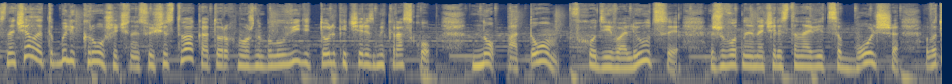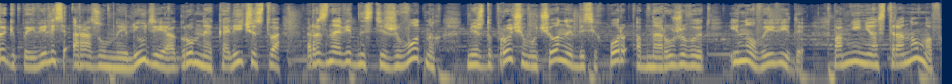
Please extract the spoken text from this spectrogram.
Сначала это были крошечные существа, которых можно было увидеть только через микроскоп. Но потом, в ходе эволюции, животные начали становиться больше. В итоге появились разумные люди и огромное количество разновидностей животных. Между прочим, ученые до сих пор обнаруживают и новые виды. По мнению астрономов,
